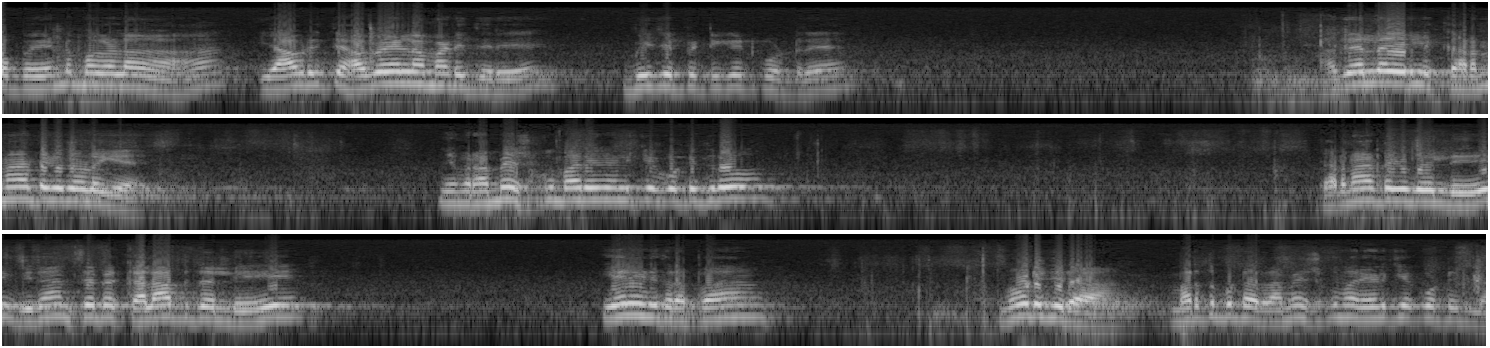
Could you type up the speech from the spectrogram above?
ಒಬ್ಬ ಹೆಣ್ಣು ಮಗಳ ಯಾವ ರೀತಿ ಅವಹೇಳನ ಮಾಡಿದ್ದೀರಿ ಬಿ ಜೆ ಪಿ ಟಿಕೆಟ್ ಕೊಟ್ಟರೆ ಅದೆಲ್ಲ ಇರಲಿ ಕರ್ನಾಟಕದೊಳಗೆ. ನಿಮ್ಮ ರಮೇಶ್ ಕುಮಾರ್ ಏನು ಹೇಳಿಕೆ ಕೊಟ್ಟಿದ್ರು? ಕರ್ನಾಟಕದಲ್ಲಿ ವಿಧಾನಸಭೆ ಕಲಾಪದಲ್ಲಿ ಏನು ಹೇಳಿದ್ರಪ್ಪ? ನೋಡಿದ್ದೀರಾ? ಮರೆತು ಬಿಟ್ಟ ರಮೇಶ್ ಕುಮಾರ್ ಹೇಳಿಕೆ ಕೊಟ್ಟಿದ್ದ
